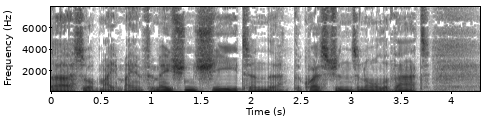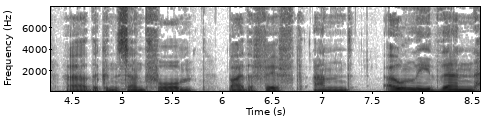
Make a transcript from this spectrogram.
uh, sort of my, my information sheet and the, the questions and all of that, uh, the consent form by the 5th, and only then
